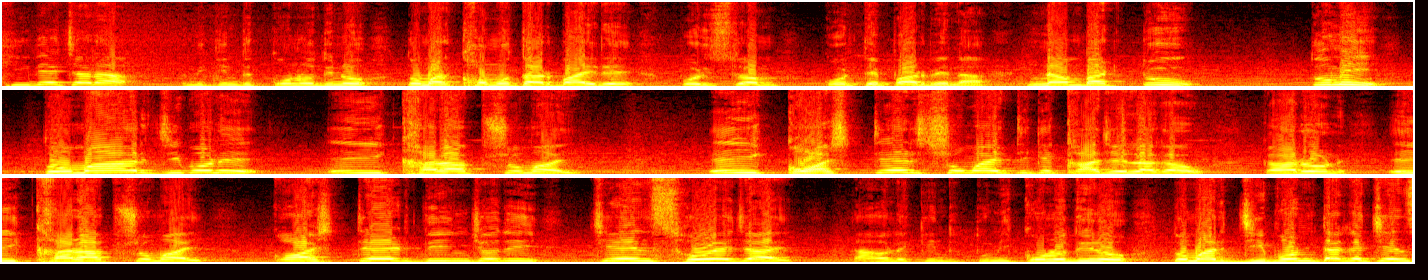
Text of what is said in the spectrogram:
খিদে ছাড়া তুমি কিন্তু কোনোদিনও তোমার ক্ষমতার বাইরে পরিশ্রম করতে পারবে না। নাম্বার টু তুমি তোমার জীবনে এই খারাপ সময়, এই কষ্টের সময়টিকে কাজে লাগাও। কারণ এই খারাপ সময়, কষ্টের দিন যদি চেঞ্জ হয়ে যায়, তাহলে কিন্তু তুমি কোনোদিনও তোমার জীবনটাকে চেঞ্জ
